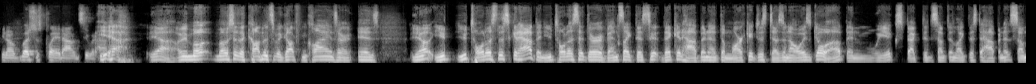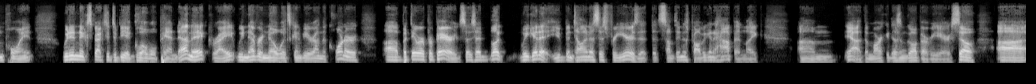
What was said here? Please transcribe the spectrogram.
you know, let's just play it out and see what happens. Yeah, yeah. I mean, mo- most of the comments we got from clients are is, you know, you you told us this could happen. You told us that there are events like this that could happen, and the market just doesn't always go up. And we expected something like this to happen at some point. We didn't expect it to be a global pandemic, right? We never know what's going to be around the corner, uh, but they were prepared. So I said, look, we get it. You've been telling us this for years that that something is probably going to happen. Like um, yeah, the market doesn't go up every year. So uh,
